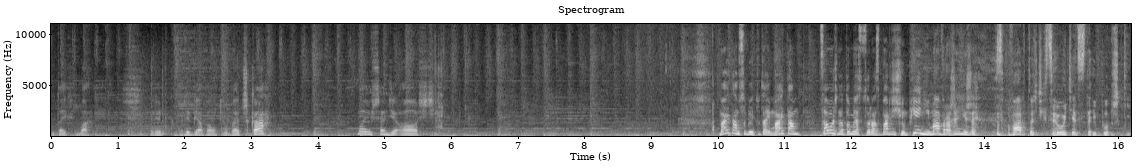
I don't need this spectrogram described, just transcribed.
tutaj chyba ryb, rybia wątróbeczka. No i wszędzie ości. Majtam sobie tutaj, majtam. Całość natomiast coraz bardziej się pieni. Mam wrażenie, że zawartość chce uciec z tej puszki.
